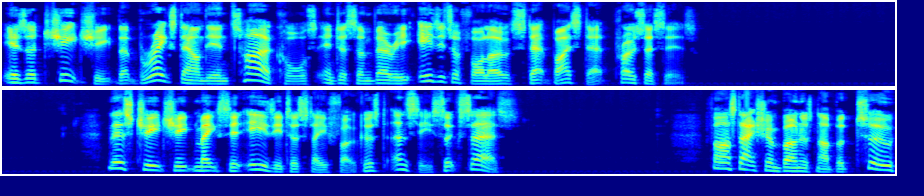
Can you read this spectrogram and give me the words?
is a cheat sheet that breaks down the entire course into some very easy to follow step by step processes. This cheat sheet makes it easy to stay focused and see success. Fast Action Bonus number 2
